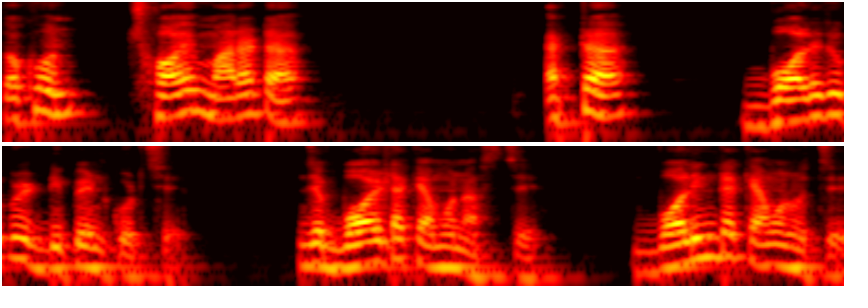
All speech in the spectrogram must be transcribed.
তখন ছয় মারাটা একটা বলের উপরে ডিপেন্ড করছে যে বলটা কেমন আসছে, বলিংটা কেমন হচ্ছে,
